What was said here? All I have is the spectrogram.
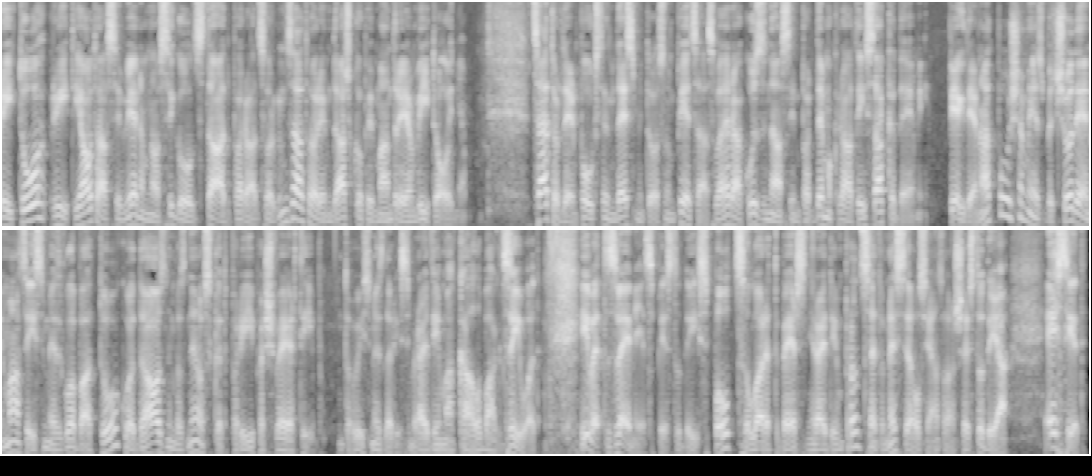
Arī to rīt jautāsim vienam no Siguldas tādu parādas organizatoriem, dārzkopim Andrejam Vitoļņam. Ceturtdien, pulksten desmitos un piecās vairāk uzzināsim par Demokrātijas akadēmiju. Piektdien atpūšamies, bet šodien mācīsimies glabāt to, ko daudz nemaz neuzskata par īpašu vērtību. Un to visu mēs darīsim raidījumā, kā labāk dzīvot. Iveta Zvēniec pie studijas pults, Loreta Bērziņa raidījuma producenta un Esēls Jansons šajā studijā. Esiet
